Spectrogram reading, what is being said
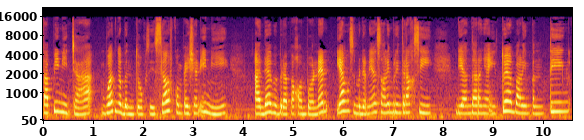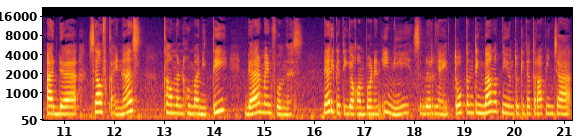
tapi nih, Cak, buat ngebentuk si self-compassion ini, ada beberapa komponen yang sebenarnya saling berinteraksi. Di antaranya itu yang paling penting ada self-kindness, common humanity, dan mindfulness. Dari ketiga komponen ini, sebenarnya itu penting banget nih untuk kita terapin, Cak.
